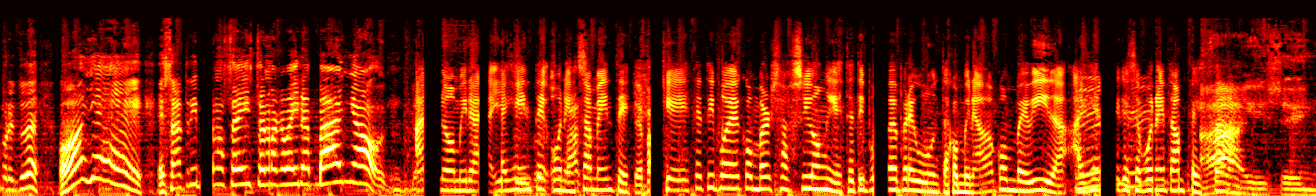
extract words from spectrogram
pero tú oye, esa tripa no se hizo, nada más que va a ir al baño. Ay, no, mira, y hay Sí, gente, honestamente, que este tipo de conversación y este tipo de preguntas combinado con bebida, hay gente que se pone tan pesada. Ay, sí.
